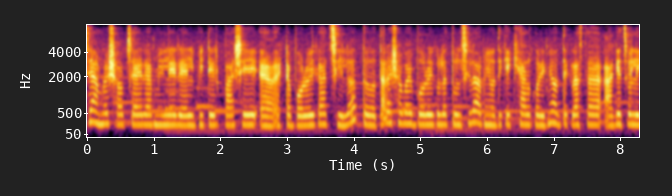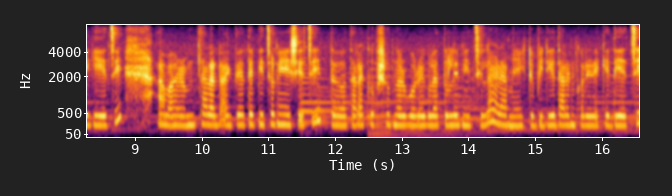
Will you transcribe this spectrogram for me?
যে আমরা সব জায়গা মিলে রেল বিটের পাশে একটা বড়ই গাছ ছিল, তো তারা সবাই বড়ইগুলো তুলছিল। আমি ওদিকে খেয়াল করিনি, অর্ধেক রাস্তা আগে চলে গিয়েছি। আবার তারা ডাক দেওয়াতে পিছনে এসেছি, তো তারা খুব সুন্দর বড়ইগুলো তুলে নিচ্ছিল, আর আমি একটু ভিডিও ধারণ করে রেখে দিয়েছি।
